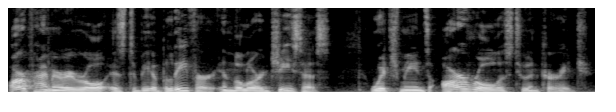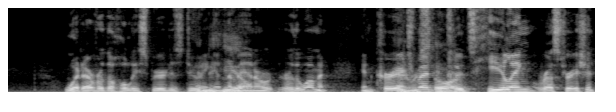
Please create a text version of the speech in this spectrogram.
Our primary role is to be a believer in the Lord Jesus, which means our role is to encourage whatever the Holy Spirit is doing in the man or, or the woman. Encouragement includes healing, restoration.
